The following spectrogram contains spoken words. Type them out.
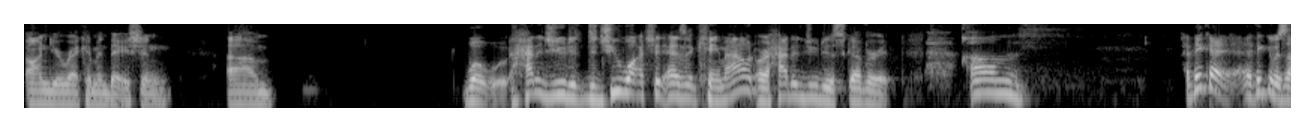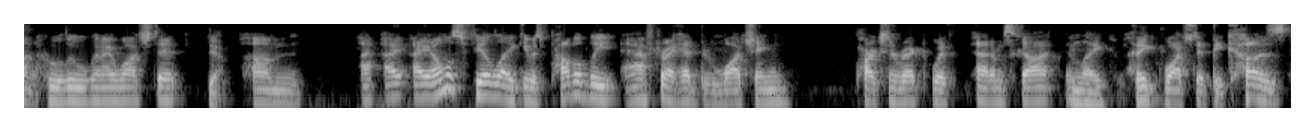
on your recommendation. Um, well, how did you, did you watch it as it came out or how did you discover it? Um, I think I, I think it was on Hulu when I watched it. Yeah. Um, I, I, I almost feel like it was probably after I had been watching Parks and Rec with Adam Scott, and mm-hmm. like I think watched it because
